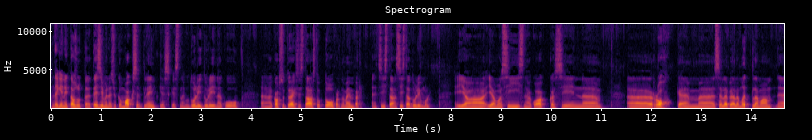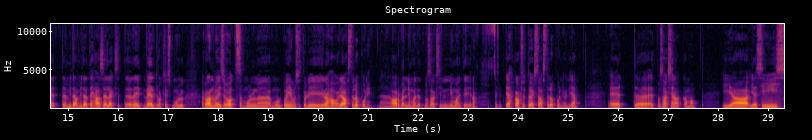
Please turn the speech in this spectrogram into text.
tegin neid tasuta, et esimene niisugune maksev klient, kes, kes nagu tuli, tuli nagu äh, kaks tuhat üheksateist aasta oktoober-november, et siis ta, siis ta tuli mul. ja, ja ma siis nagu hakkasin äh, Äh, rohkem äh, selle peale mõtlema, et mida, mida teha selleks, et neid veel tuleks, sest mul runway sai otsa, mul, mul põhimõtteliselt oli, raha oli aasta lõpuni äh, arvel niimoodi, et ma saaksin niimoodi, noh, tegelikult jah, kaks tuhat üheksa aasta lõpuni oli jah, et, et ma saaksin hakkama. ja, ja siis,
